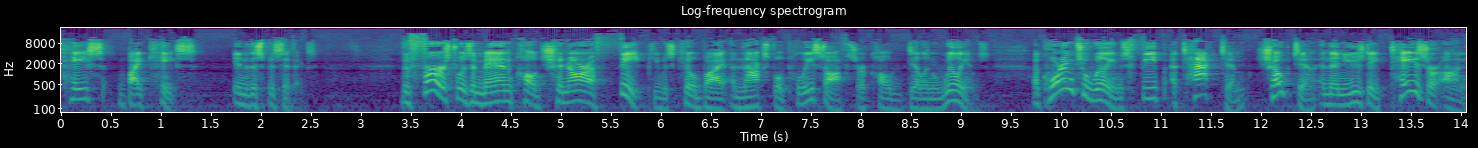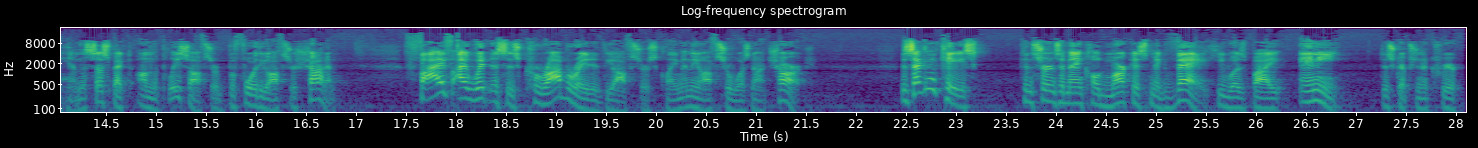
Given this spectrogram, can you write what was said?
case by case into the specifics. The first was a man called Channara Pheap. He was killed by a Knoxville police officer called Dylan Williams. According to Williams, Pheap attacked him, choked him, and then used a taser on him, the suspect on the police officer, before the officer shot him. Five eyewitnesses corroborated the officer's claim, and the officer was not charged. The second case concerns a man called Marcus McVae. He was, by any description, a career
